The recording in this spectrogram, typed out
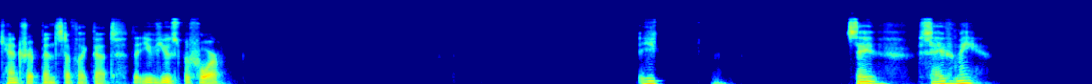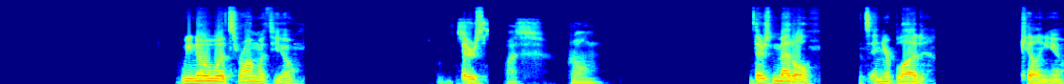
cantrip and stuff like that that you've used before. You save save me. We know what's wrong with you. There's what's wrong. there's metal that's in your blood killing you.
